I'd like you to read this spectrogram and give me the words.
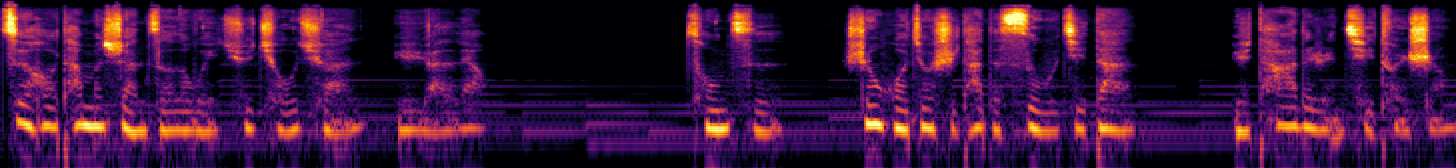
最后他们选择了委曲求全与原谅。从此，生活就是他的肆无忌惮，与他的忍气吞声。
